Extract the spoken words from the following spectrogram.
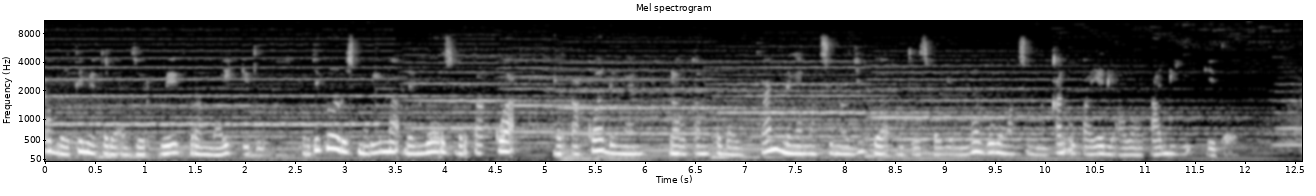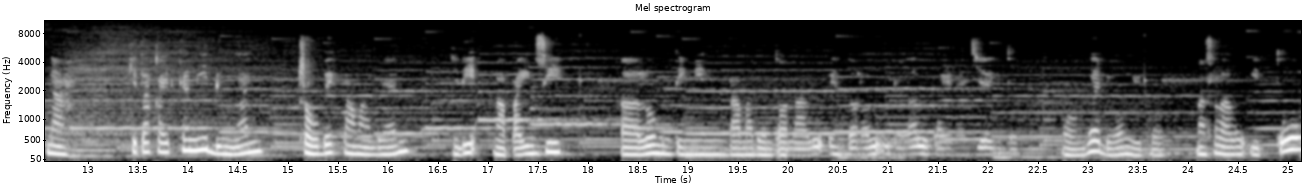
Oh berarti metode ajar gue kurang baik gitu. Berarti gue harus menerima dan gue harus bertakwa. Bertakwa dengan melakukan kebaikan dengan maksimal juga gitu. Sebagaimana gue memaksimalkan upaya di awal tadi gitu. Nah, kita kaitkan nih dengan throwback Ramadan. Jadi ngapain sih uh, lo mentingin Ramadan tahun lalu, yang tahun lalu udah lalu lupain aja gitu. Oh enggak dong gitu. Masa lalu itu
